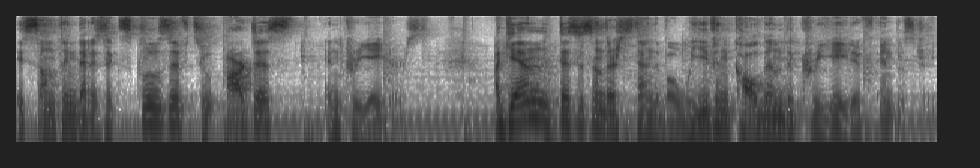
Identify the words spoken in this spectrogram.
is something that is exclusive to artists and creators. Again, this is understandable, we even call them the creative industry.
